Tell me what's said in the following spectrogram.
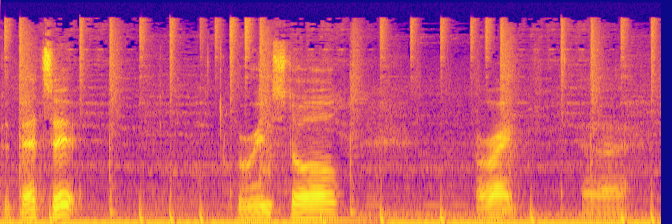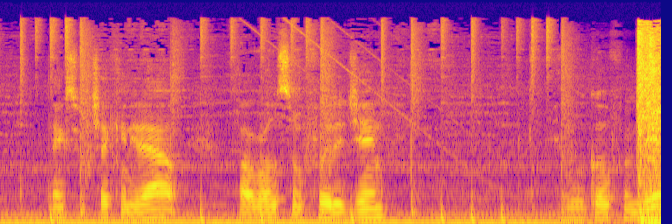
but that's it. We're installed. All right. Uh, thanks for checking it out. I'll roll some footage in, and we'll go from there.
